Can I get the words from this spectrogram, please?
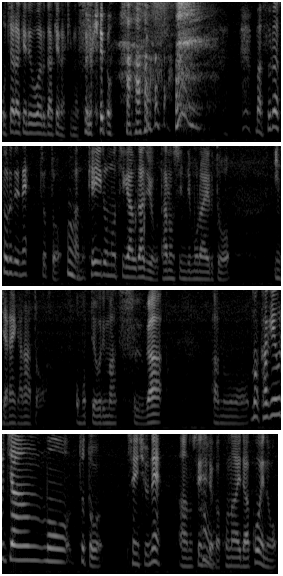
おちゃらけで終わるだけな気もするけど まあそれはそれでねちょっと、うん。あの毛色の違うラジオを楽しんでもらえるといいんじゃないかなと思っておりますがあのまあ影織ちゃんもちょっと先週ねあの先週というかこの間声の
